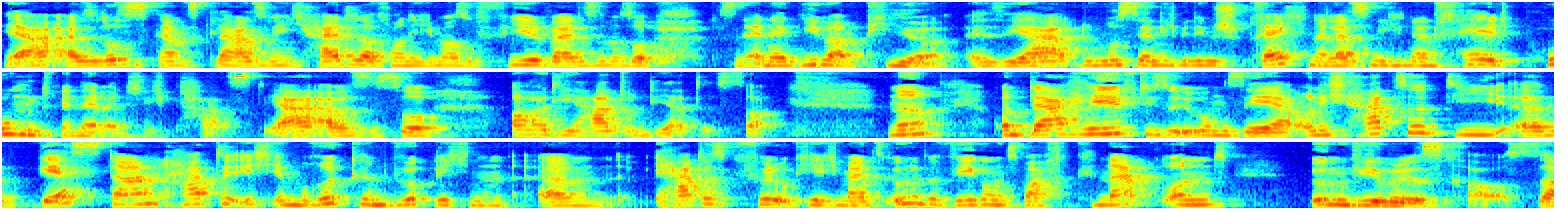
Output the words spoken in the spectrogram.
Ja, also das ist ganz klar. Deswegen, ich halte davon nicht immer so viel, weil das ist immer so, das ist ein Energievampir. Also ja, du musst ja nicht mit ihm sprechen, dann lass ihn nicht in dein Feld. Punkt, wenn der Mensch nicht passt. Ja, aber es ist so, oh, die hat und die hat es. So. Ne? Und da hilft diese Übung sehr. Und ich hatte die, ähm, gestern hatte ich im Rücken wirklich ein, ähm, ich hatte das Gefühl, okay, ich meine jetzt irgendeine Bewegung, es macht Knack und irgendein Wirbel ist raus. So.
